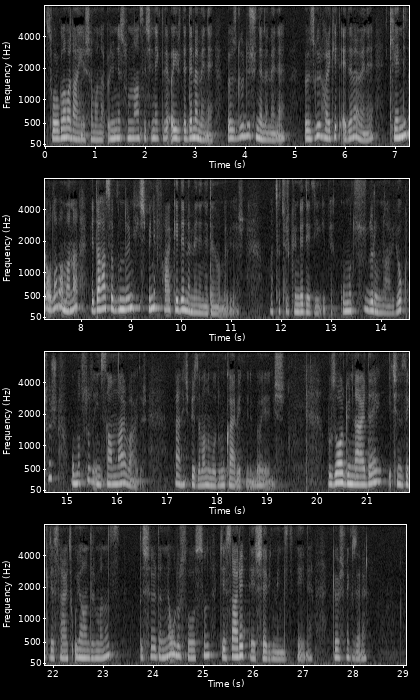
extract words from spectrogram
sorgulamadan yaşamana, önüne sunulan seçenekleri ayırt edememene, özgür düşünememene, özgür hareket edememene, kendin olamamana ve dahası bunların hiçbirini fark edememene neden olabilir. Atatürk'ün de dediği gibi umutsuz durumlar yoktur, umutsuz insanlar vardır. Ben hiçbir zaman umudumu kaybetmedim böyle demiş. Bu zor günlerde içinizdeki cesareti uyandırmanız, dışarıda ne olursa olsun cesaretle yaşayabilmeniz dileğiyle. Görüşmek üzere.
